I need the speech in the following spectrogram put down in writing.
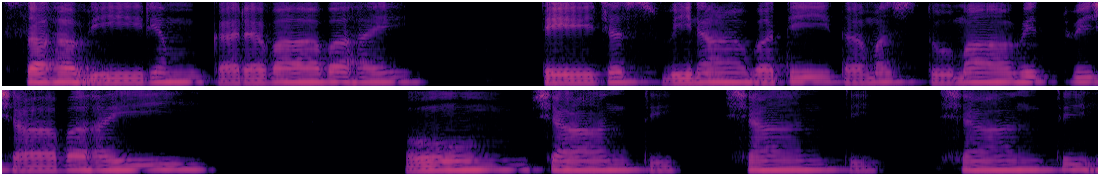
सह वीर्यं करवावहै। तेजस्विनावतीतमस्तु मा विद्विषावहै ॐ शान्ति शान्ति शान्तिः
